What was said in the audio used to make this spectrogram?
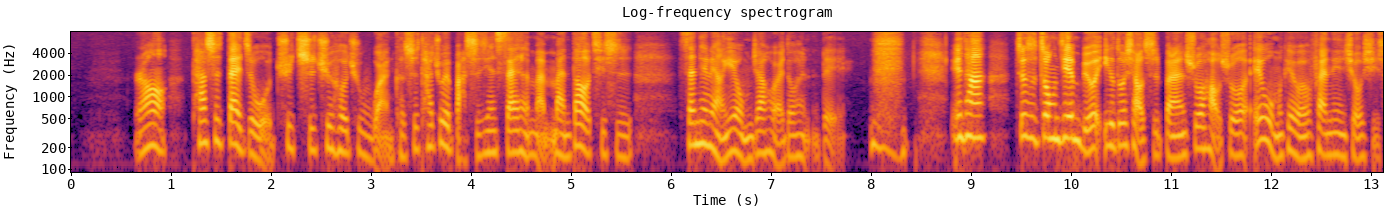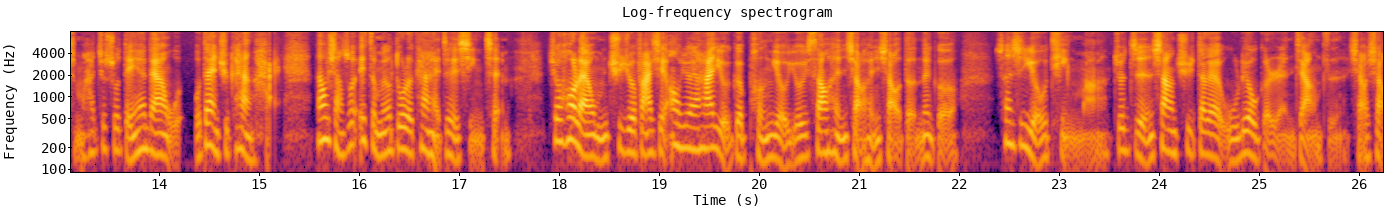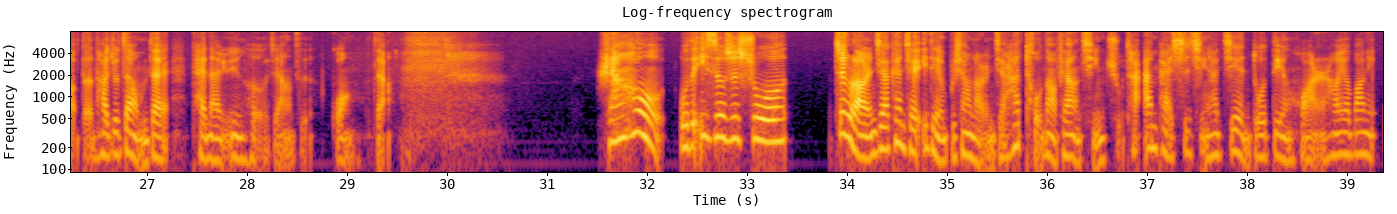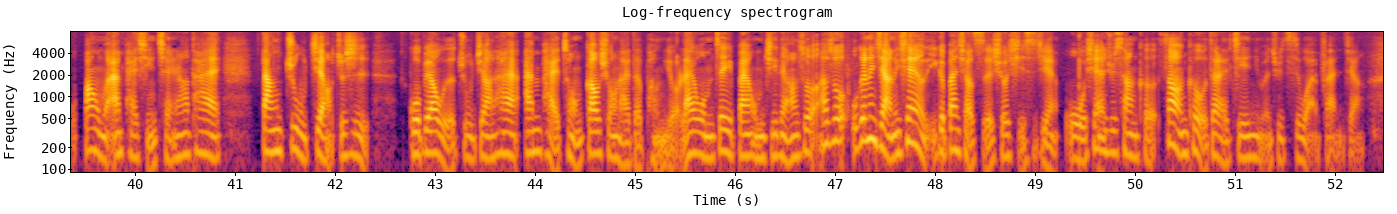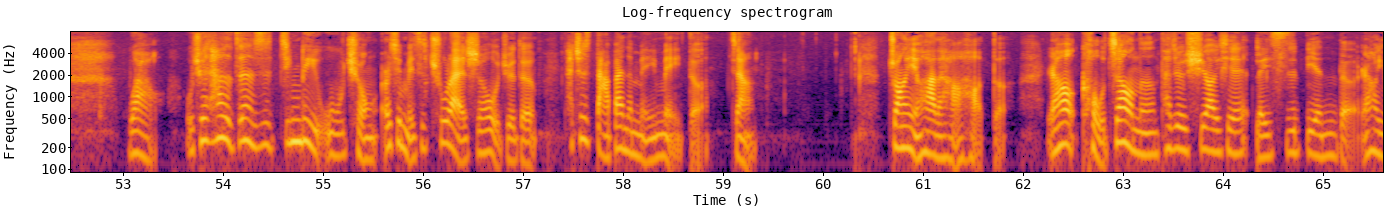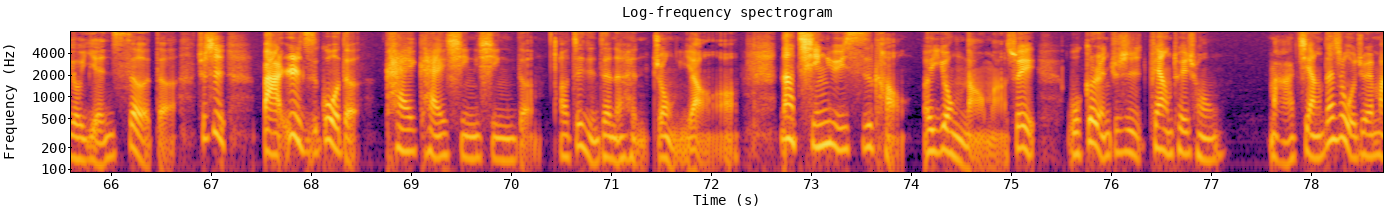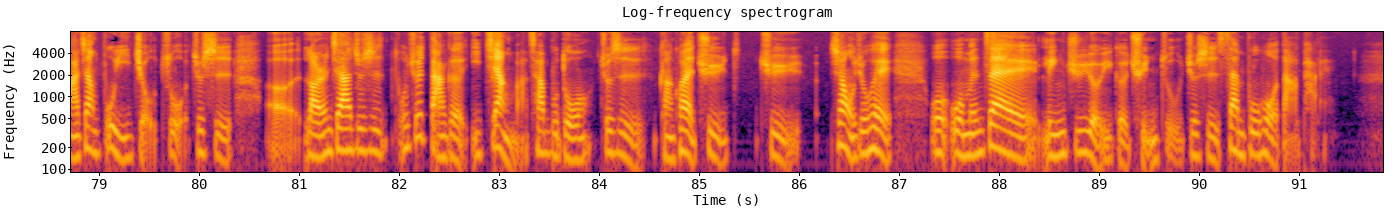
然后他是带着我去吃、去喝、去玩，可是他就会把时间塞很满，满到其实三天两夜我们家回来都很累，因为他就是中间比如一个多小时，本来说好说，哎，我们可以回饭店休息什么，他就说等一下，等一下，我我带你去看海。那我想说，哎，怎么又多了看海这个行程？就后来我们去就发现，哦，原来他有一个朋友有一艘很小很小的那个算是游艇嘛，就只能上去大概五六个人这样子，小小的，他就在我们在台南运河这样子逛这样。然后我的意思就是说，这个老人家看起来一点也不像老人家，他头脑非常清楚，他安排事情，他接很多电话，然后要帮你帮我们安排行程，然后他还当助教，就是国标舞的助教，他还安排从高雄来的朋友来我们这一班，我们几点？他说：“他说我跟你讲，你现在有一个半小时的休息时间，我现在去上课，上完课我再来接你们去吃晚饭。”这样，哇，我觉得他的真的是精力无穷，而且每次出来的时候，我觉得他就是打扮的美美的这样。妆也画的好好的，然后口罩呢，它就需要一些蕾丝边的，然后有颜色的，就是把日子过得开开心心的哦，这点真的很重要哦。那勤于思考而用脑嘛，所以我个人就是非常推崇麻将，但是我觉得麻将不宜久坐，就是呃，老人家就是我觉得打个一将吧，差不多，就是赶快去去。像我就会，我我们在邻居有一个群组，就是散步或打牌，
